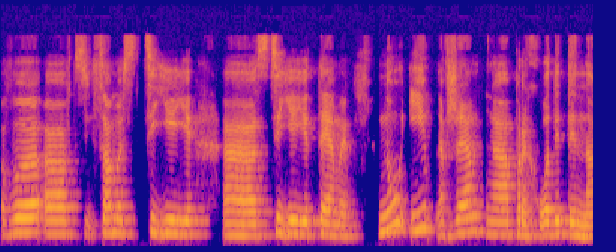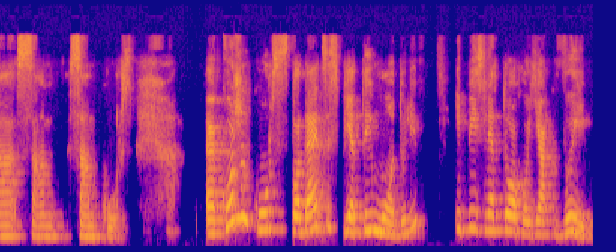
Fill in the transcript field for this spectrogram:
в, е, в саме з цієї, е, з цієї теми. Ну і вже е, переходити на сам, сам курс. Кожен курс складається з п'яти модулів, і після того, як ви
